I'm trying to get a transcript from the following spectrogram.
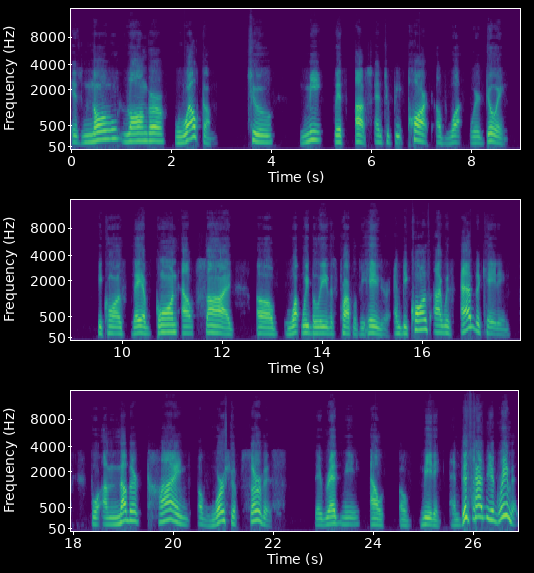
is no longer welcome to meet with us and to be part of what we're doing because they have gone outside of what we believe is proper behavior. And because I was advocating for another kind of worship service, they read me out of meeting. And this had the agreement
